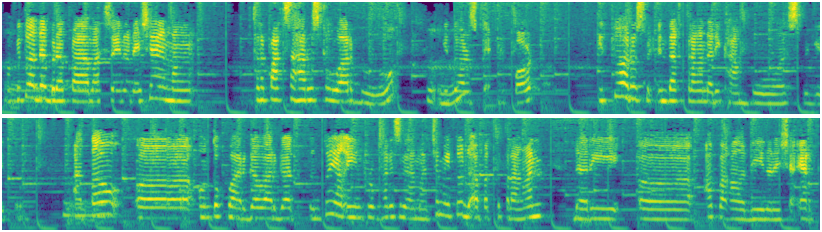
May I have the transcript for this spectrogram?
waktu itu ada beberapa mahasiswa Indonesia yang emang terpaksa harus keluar dulu mm-hmm. itu harus ke airport itu harus minta keterangan dari kampus begitu mm-hmm. atau uh, untuk warga-warga tertentu yang ingin keluar segala macam itu dapat keterangan dari uh, apa kalau di Indonesia RT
